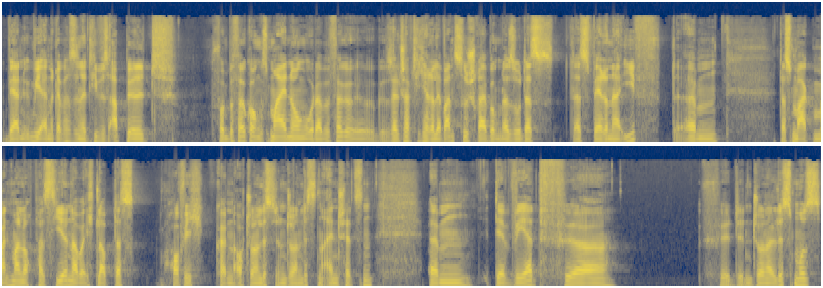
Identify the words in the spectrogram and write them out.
werden irgendwie ein repräsentatives Abbild von Bevölkerungsmeinung oder Bevölker gesellschaftlicher Relevanzzuschreibung oder so, das, das wäre naiv. Ähm, das mag manchmal noch passieren, aber ich glaube, das hoffe ich, können auch Journalistinnen und Journalisten einschätzen. Ähm, der Wert für, für den Journalismus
